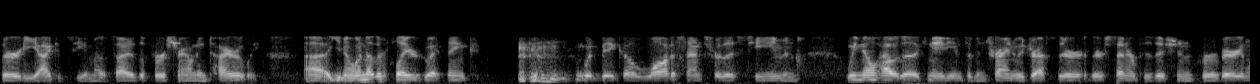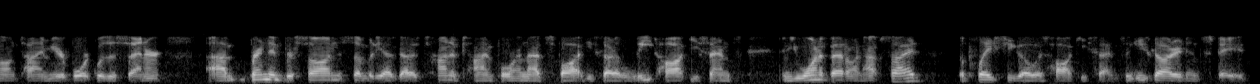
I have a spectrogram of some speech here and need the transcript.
30. I could see him outside of the first round entirely. Uh, you know, another player who I think would make a lot of sense for this team, and we know how the Canadiens have been trying to address their their center position for a very long time here. Bourque was a center. Um, Brendan Brisson is somebody I've got a ton of time for in that spot. He's got elite hockey sense, and you want to bet on upside. The place you go is hockey sense, and he's got it in spades.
